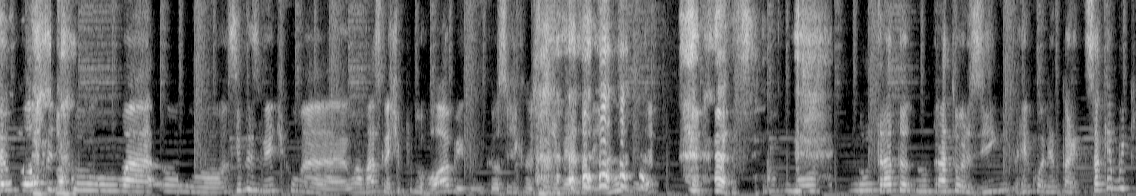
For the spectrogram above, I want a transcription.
é um Alfred com uma. Um, simplesmente com uma, uma máscara tipo do Robin, ou seja, que não esconde merda nenhuma, né? num, num, trator, num tratorzinho recolhendo paraquedas. Só que é muito.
